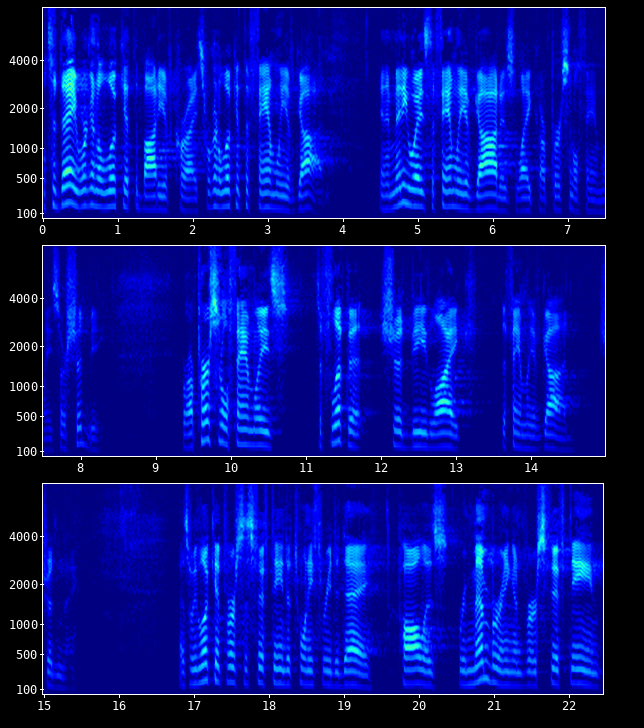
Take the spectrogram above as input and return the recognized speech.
Well, today we're going to look at the body of Christ. We're going to look at the family of God. And in many ways, the family of God is like our personal families, or should be. Or our personal families, to flip it, should be like the family of God, shouldn't they? As we look at verses 15 to 23 today, Paul is remembering in verse 15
